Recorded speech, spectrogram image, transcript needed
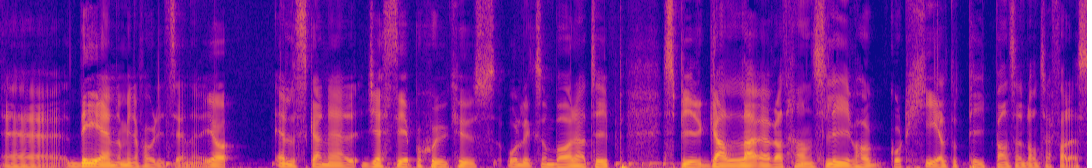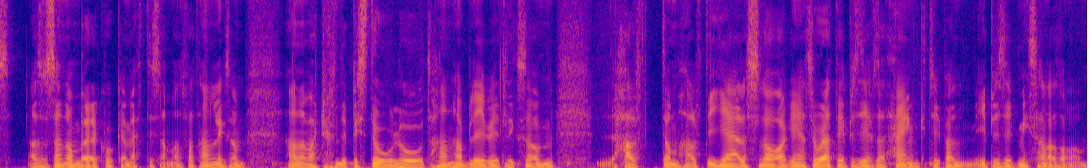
Eh, det är en av mina favoritscener. Jag älskar när Jesse är på sjukhus och liksom bara typ spyr galla över att hans liv har gått helt åt pipan sedan de träffades. Alltså sen de började koka meth tillsammans. För att han liksom, han har varit under pistolhot, han har blivit liksom halvt om halvt ihjälslagen. Jag tror att det är precis efter att Hank typ har i princip misshandlat honom.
